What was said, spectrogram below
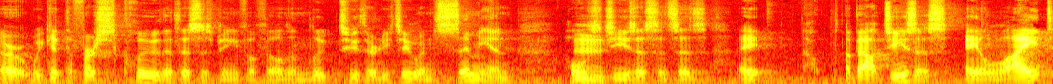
or we get the first clue that this is being fulfilled in Luke 2.32 when Simeon holds Jesus and says a, about Jesus, a light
